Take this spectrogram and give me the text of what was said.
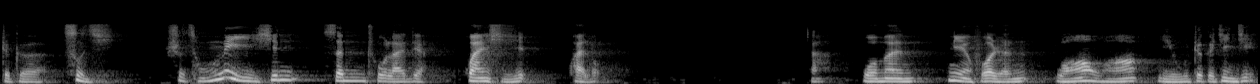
这个刺激，是从内心生出来的欢喜快乐。啊，我们念佛人往往有这个境界，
